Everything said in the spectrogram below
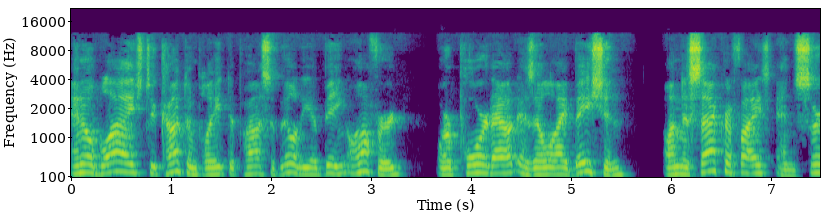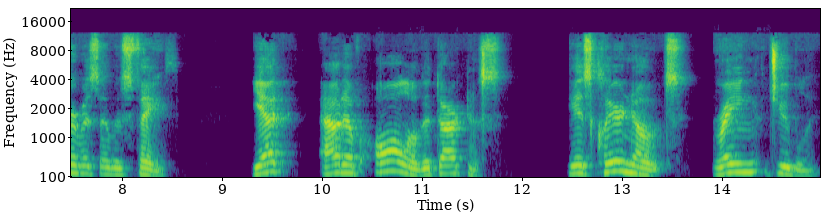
and obliged to contemplate the possibility of being offered or poured out as a libation on the sacrifice and service of his faith. Yet, out of all of the darkness, his clear notes ring jubilant,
